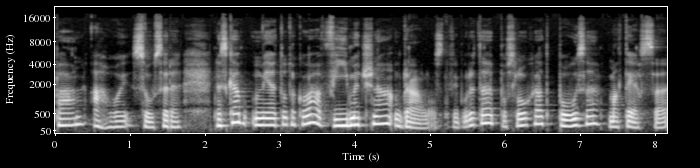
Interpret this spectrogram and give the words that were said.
pán, ahoj sousede. Dneska je to taková výjimečná událost. Vy budete poslouchat pouze Matiase.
